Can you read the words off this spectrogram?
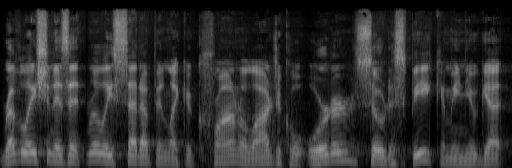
Revelation isn't really set up in like a chronological order, so to speak. I mean, you'll get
